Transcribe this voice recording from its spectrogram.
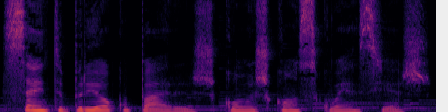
sem te preocupares com as consequências.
